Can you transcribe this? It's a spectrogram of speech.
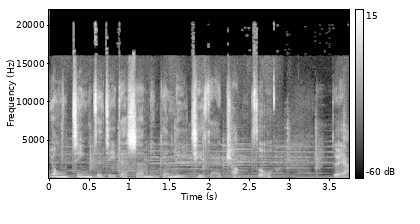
用尽自己的生命跟力气在创作。对呀，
